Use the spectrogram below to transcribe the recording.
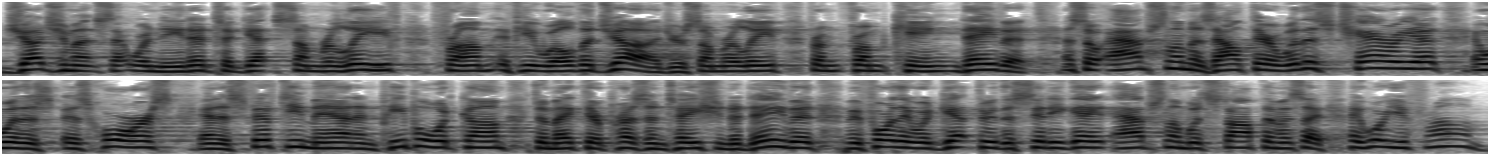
judgments that were needed to get some relief from, if you will, the judge or some relief from, from King David. And so Absalom is out there with his chariot and with his, his horse and his 50 men, and people would come to make their presentation to David. David, before they would get through the city gate, Absalom would stop them and say, Hey, where are you from?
